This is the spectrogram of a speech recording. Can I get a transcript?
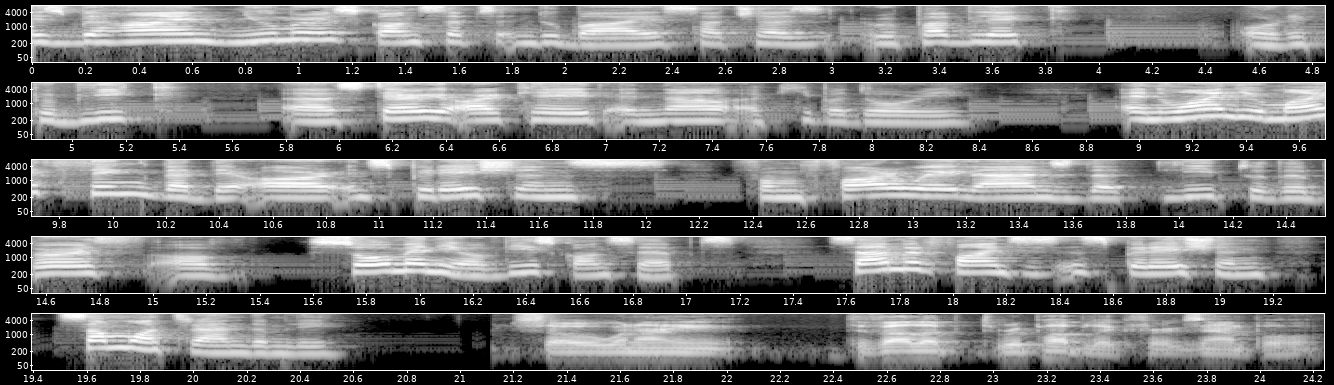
He's behind numerous concepts in Dubai, such as Republic or Republique, uh, Stereo Arcade, and now Akiba Dori. And while you might think that there are inspirations from faraway lands that lead to the birth of so many of these concepts, Samer finds his inspiration somewhat randomly. So when I developed Republic, for example,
